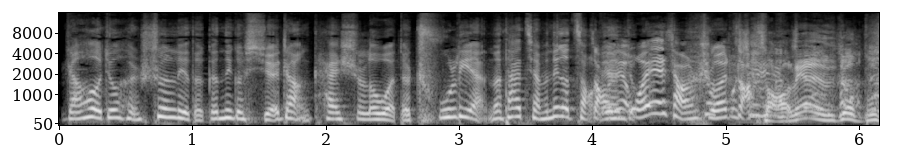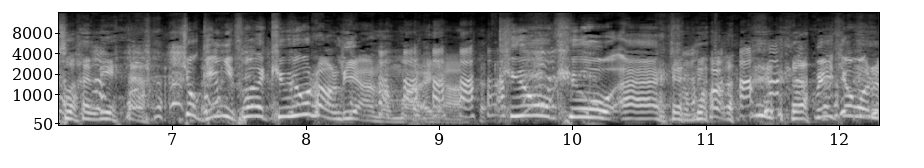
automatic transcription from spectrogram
然后我就很顺利的跟那个学长开始了我的初恋。那他前面那个早早恋，我也想说早早恋就不算恋，就给你说在 QQ 上恋的嘛，哎呀，QQ 哎什么，没听过这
